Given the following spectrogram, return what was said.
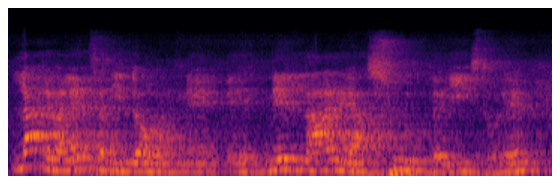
la prevalenza di donne eh, nell'area sud isole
